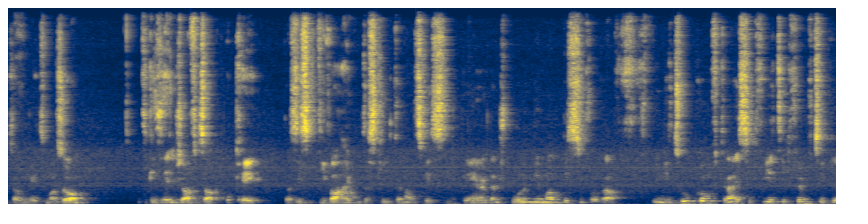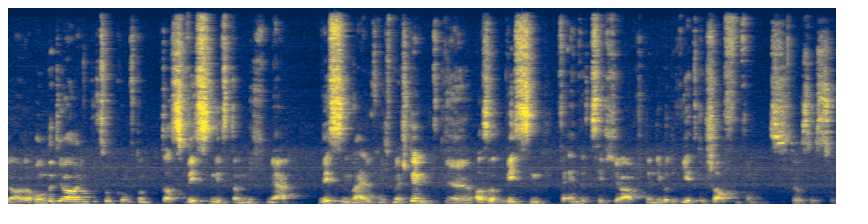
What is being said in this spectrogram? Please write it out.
sagen wir jetzt mal so, die Gesellschaft sagt, okay, das ist die Wahrheit und das gilt dann als Wissen. Okay? Ja. Dann spulen wir mal ein bisschen voraus in die Zukunft, 30, 40, 50 Jahre, 100 Jahre in die Zukunft und das Wissen ist dann nicht mehr Wissen, weil es nicht mehr stimmt. Ja, ja. Also Wissen verändert sich ja auch ständig oder wird geschaffen von uns. Das ist so.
